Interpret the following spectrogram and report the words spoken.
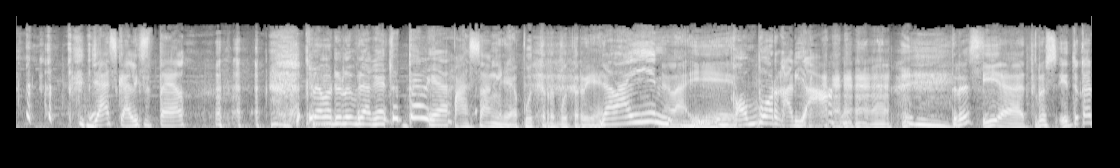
Jas kali setel. Kenapa dulu bilangnya setel ya Pasang ya, puter-puter ya. Nyalain Nyalain. Kompor kali ya Terus Iya, terus itu kan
